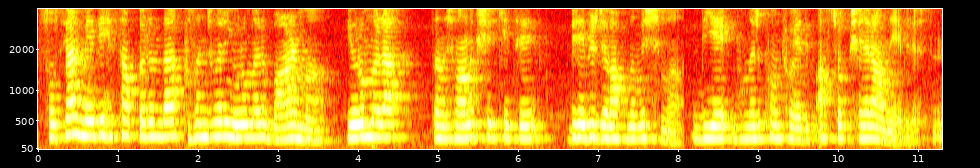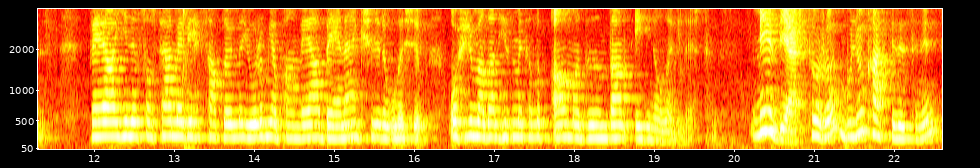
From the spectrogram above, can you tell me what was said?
Sosyal medya hesaplarında kullanıcıların yorumları var mı? Yorumlara danışmanlık şirketi birebir cevaplamış mı diye bunları kontrol edip az çok bir şeyler anlayabilirsiniz. Veya yine sosyal medya hesaplarında yorum yapan veya beğenen kişilere ulaşıp o firmadan hizmet alıp almadığından emin olabilirsiniz. Bir diğer soru Blue Card vizesinin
